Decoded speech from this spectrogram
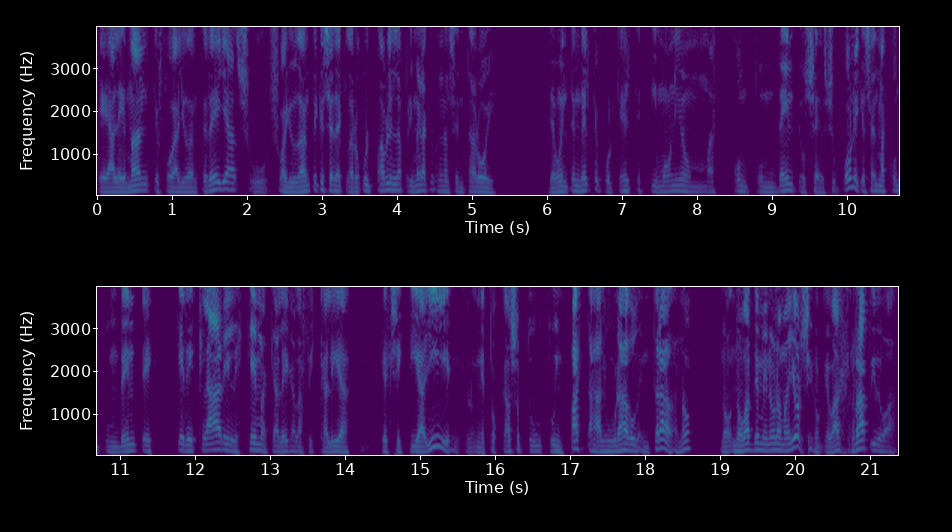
eh, alemán que fue ayudante de ella, su, su ayudante que se declaró culpable es la primera que van a sentar hoy. Debo entender que porque es el testimonio más contundente, o se supone que es el más contundente que declare el esquema que alega la fiscalía que existía allí. En, estos casos tú, tú impactas al jurado de entrada, ¿no? No, no vas de menor a mayor, sino que vas rápido a,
